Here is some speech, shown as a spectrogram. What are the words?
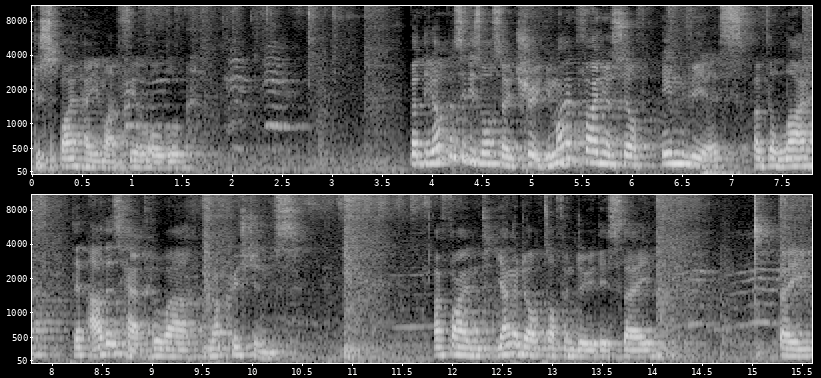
despite how you might feel or look. But the opposite is also true. You might find yourself envious of the life that others have who are not Christians. I find young adults often do this. They they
